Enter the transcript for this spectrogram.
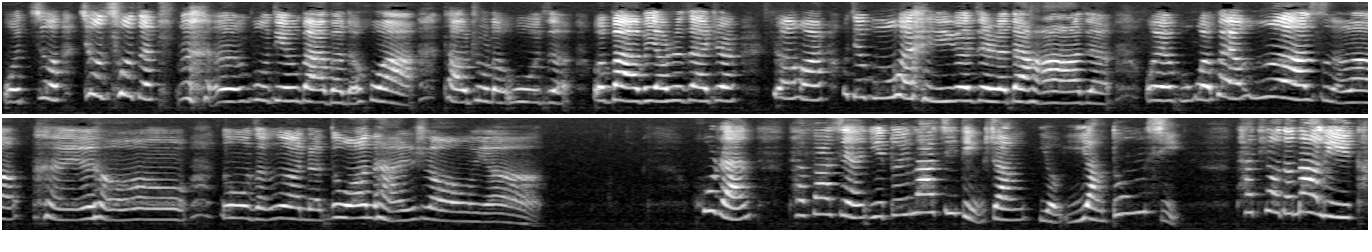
我就就错在不听爸爸的话，逃出了屋子。我爸爸要是在这儿，这会儿我就不会一个劲儿的打哈欠，我也不会快要饿死了。哎呦，肚子饿着多难受呀！忽然，他发现一堆垃圾顶上有一样东西，他跳到那里看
